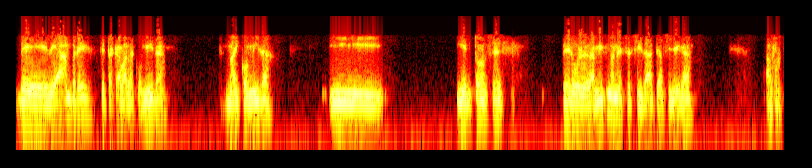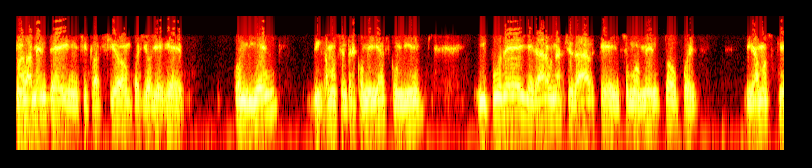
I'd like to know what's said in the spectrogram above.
de, de hambre, se te acaba la comida, no hay comida y, y entonces, pero la misma necesidad te hace llegar. Afortunadamente en mi situación, pues yo llegué con bien, digamos entre comillas, con bien, y pude llegar a una ciudad que en su momento, pues, digamos que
